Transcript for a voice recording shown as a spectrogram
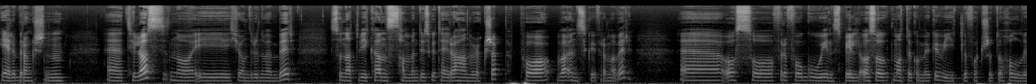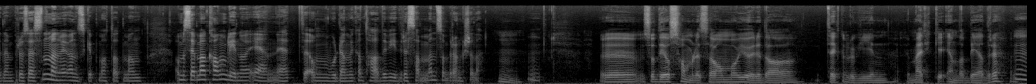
hele bransjen eh, til oss nå i 22.11. Sånn at vi kan sammen diskutere og ha en workshop på hva ønsker vi fremover. Eh, og så for å få gode innspill. Og så på en måte kommer jo ikke vi til å fortsette å holde i den prosessen, men vi ønsker på en måte at man om ser, man kan bli noe enighet om hvordan vi kan ta det videre sammen som bransje. Da. Mm. Mm. Uh, så det å samle seg om å gjøre da teknologien merke enda bedre mm.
